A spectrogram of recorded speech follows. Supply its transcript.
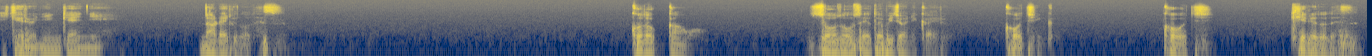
いける人間になれるのです。孤独感を創造性とビジョンに変えるコーチング、コーチ、キルドです。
